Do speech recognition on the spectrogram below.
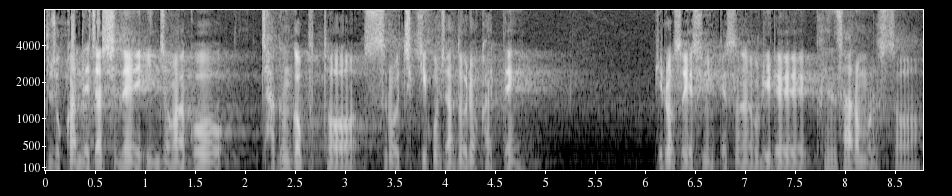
부족한 내 자신을 인정하고 작은 것부터 스스로 지키고자 노력할 때 비로소 예수님께서는 우리를 큰 사람으로서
